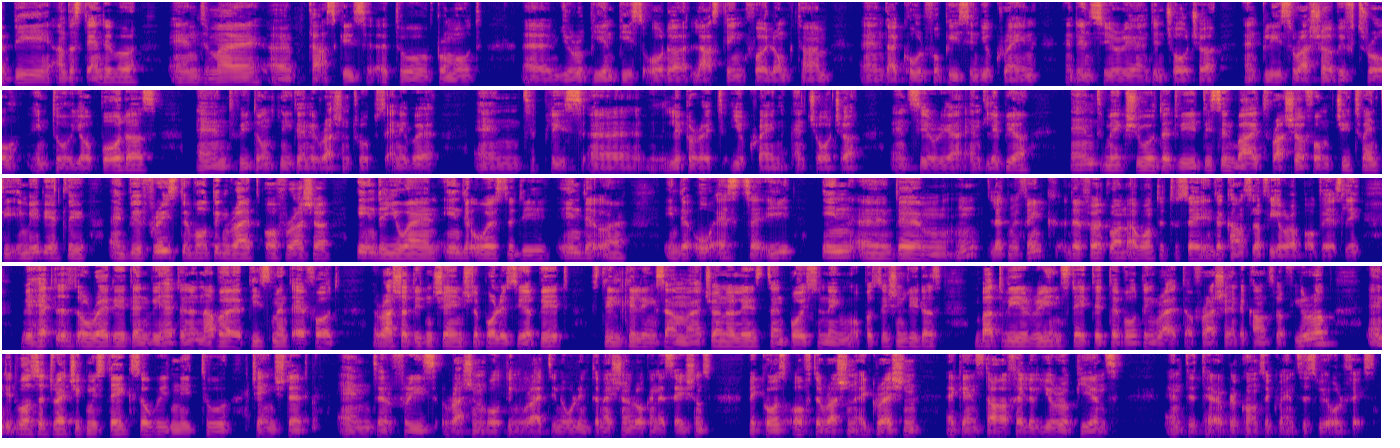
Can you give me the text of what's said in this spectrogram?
be understandable, and my task is to promote European peace order lasting for a long time. And I call for peace in Ukraine and in Syria and in Georgia. And please Russia withdraw into your borders. And we don't need any Russian troops anywhere. And please uh, liberate Ukraine and Georgia and Syria and Libya and make sure that we disinvite Russia from G20 immediately and we freeze the voting right of Russia in the UN, in the OSCE, in the uh, in the OSCE, in uh, the um, let me think the third one I wanted to say in the Council of Europe, obviously, we had it already, then we had another appeasement effort. Russia didn't change the policy a bit, still killing some uh, journalists and poisoning opposition leaders, but we reinstated the voting right of Russia in the Council of Europe, and it was a tragic mistake, so we need to change that and uh, freeze Russian voting rights in all international organizations because of the Russian aggression against our fellow Europeans and the terrible consequences we all face.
